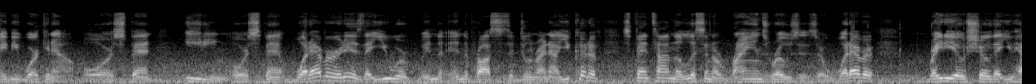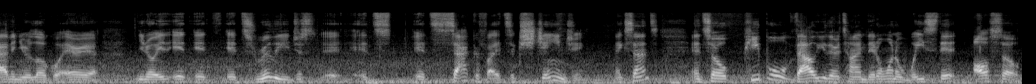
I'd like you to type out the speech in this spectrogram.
maybe working out or spent eating or spent whatever it is that you were in the in the process of doing right now. You could have spent time to listen to Ryan's Roses or whatever radio show that you have in your local area. You know, it, it, it it's really just it, it's it's sacrifice, it's exchanging Make sense? And so people value their time. They don't want to waste it. Also,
